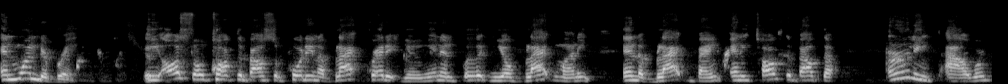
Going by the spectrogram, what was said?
and Wonder Bread. Yep. He also talked about supporting a black credit union and putting your black money in the black bank. And he talked about the earning power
